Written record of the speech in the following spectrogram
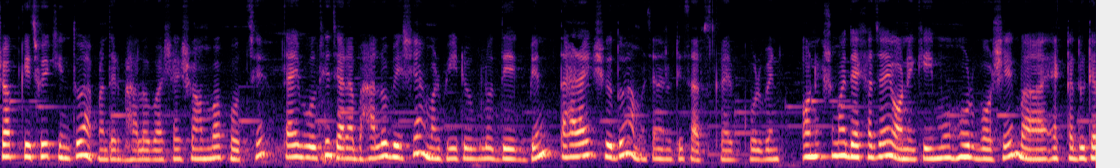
সব কিছুই কিন্তু আপনাদের ভালোবাসায় সম্ভব হচ্ছে। তাই বলছি, যারা ভালোবেসে আমার ভিডিওগুলো দেখবেন, তারাই শুধু আমার চ্যানেলটি সাবস্ক্রাইব করবেন। অনেক সময় দেখা যায় অনেকেই মোহর বসে বা একটা দুটা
